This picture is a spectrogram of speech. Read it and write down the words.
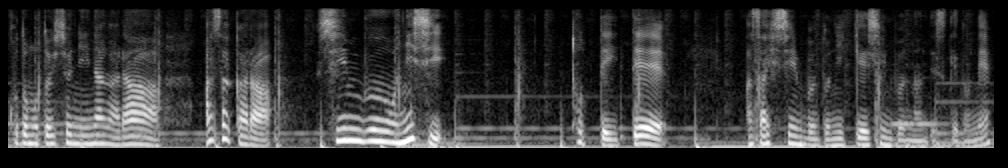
子供と一緒にいながら朝から新聞を2紙取っていて朝日新聞と日経新聞なんですけどね。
